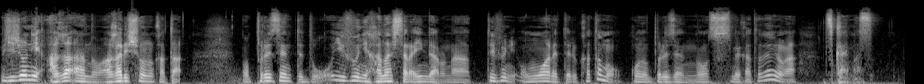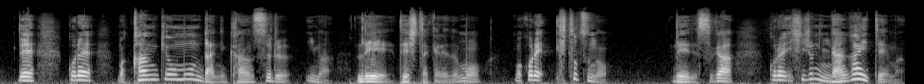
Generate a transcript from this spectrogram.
非常に上が、あの、上がり症の方、ま、プレゼンってどういうふうに話したらいいんだろうなっていうふうに思われている方も、このプレゼンの進め方というのが使えます。で、これ、まあ、環境問題に関する今、例でしたけれども、まあ、これ一つの例ですが、これ非常に長いテーマ、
